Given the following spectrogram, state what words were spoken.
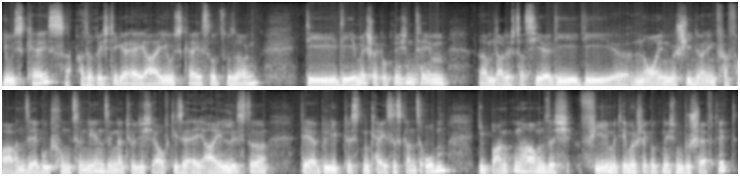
Use-Case, also richtiger AI-Use-Case sozusagen. Die, die Image Recognition-Themen, dadurch, dass hier die, die äh, neuen Machine Learning-Verfahren sehr gut funktionieren, sind natürlich auf dieser AI-Liste der beliebtesten Cases ganz oben. Die Banken haben sich viel mit Image Recognition beschäftigt.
